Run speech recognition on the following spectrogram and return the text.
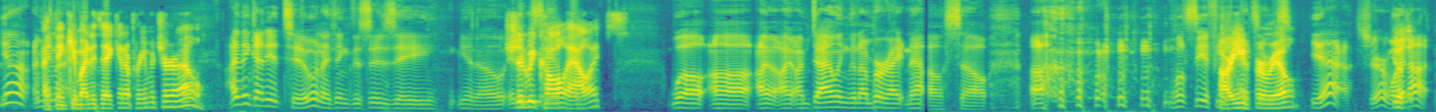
Yeah, I, mean, I think I, you might have taken a premature L. I think I did too, and I think this is a you know. Should we call Alex? Well, uh, I, I I'm dialing the number right now, so uh, we'll see if he. Are you for real? Yeah, sure. Why Good. not?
